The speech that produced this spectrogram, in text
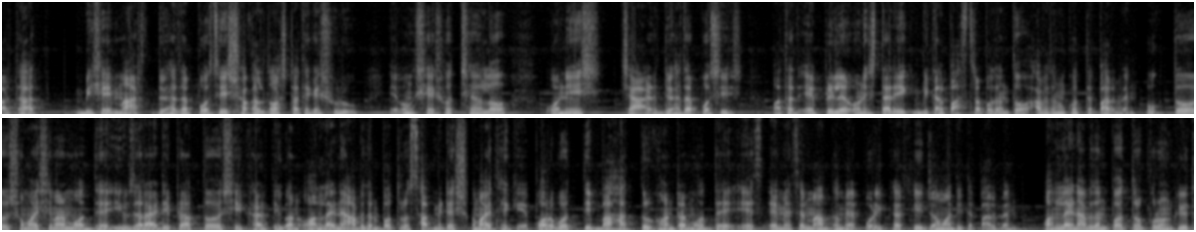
অর্থাৎ বিশে মার্চ দুই হাজার পঁচিশ সকাল দশটা থেকে শুরু এবং শেষ হচ্ছে হলো উনিশ চার দুই অর্থাৎ এপ্রিলের উনিশ তারিখ বিকাল পাঁচটা পর্যন্ত আবেদন করতে পারবেন। উক্ত সময়সীমার মধ্যে ইউজার আইডি প্রাপ্ত শিক্ষার্থীগণ অনলাইনে আবেদনপত্র সাবমিটের সময় থেকে পরবর্তী বাহাত্তর ঘণ্টার মধ্যে এস এম এস এর মাধ্যমে পরীক্ষার ফি জমা দিতে পারবেন। অনলাইন আবেদনপত্র পূরণকৃত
